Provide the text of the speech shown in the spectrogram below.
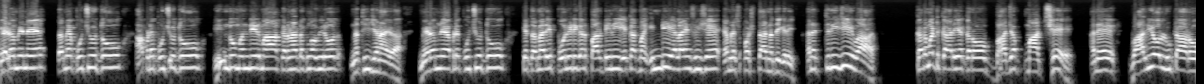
મેડમ એને તમે પૂછ્યું હતું આપણે પૂછ્યું હતું હિન્દુ મંદિરમાં કર્ણાટકનો વિરોધ નથી જણાવ્યા. મેડમને આપણે પૂછ્યું હતું કે તમારી પોલિટિકલ પાર્ટીની એકાદમાં ઇન્ડી એલાયન્સ વિશે એમણે સ્પષ્ટતા નથી કરી. અને ત્રીજી વાત કર્મઠ કાર્યકરો ભાજપમાં છે અને વાલીઓ લૂંટારો,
